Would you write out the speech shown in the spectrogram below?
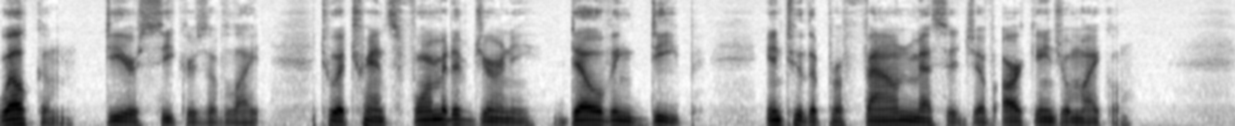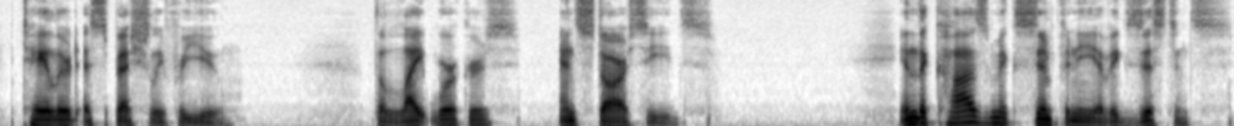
Welcome, dear seekers of light, to a transformative journey delving deep into the profound message of Archangel Michael, tailored especially for you, the light workers and star seeds. In the cosmic symphony of existence,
